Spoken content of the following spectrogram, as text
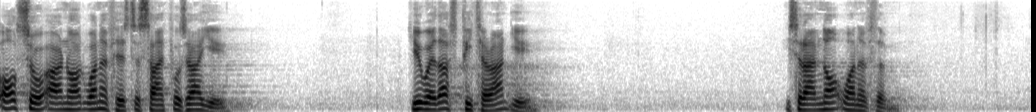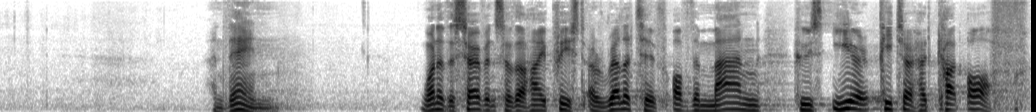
also are not one of his disciples, are you? You were with us, Peter, aren't you? He said, I'm not one of them. And then one of the servants of the high priest, a relative of the man whose ear Peter had cut off,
